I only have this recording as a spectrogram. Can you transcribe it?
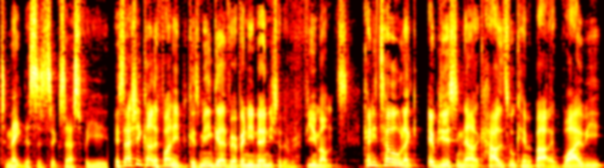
to make this a success for you. It's actually kind of funny because me and Gurvir have only known each other for a few months. Can you tell like everybody listening now like how this all came about, like why we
